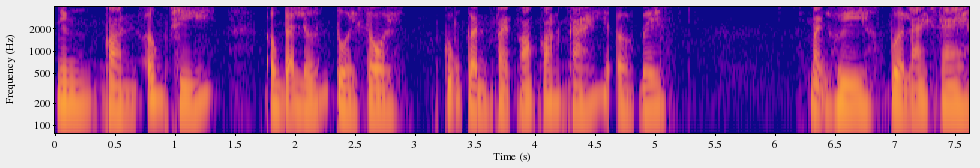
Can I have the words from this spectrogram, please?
Nhưng còn ông trí ông đã lớn tuổi rồi. Cũng cần phải có con cái ở bên. Mạnh Huy vừa lái xe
